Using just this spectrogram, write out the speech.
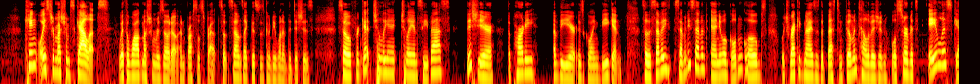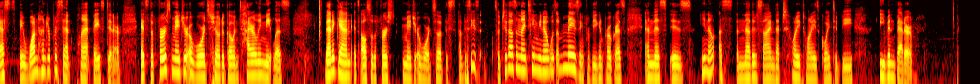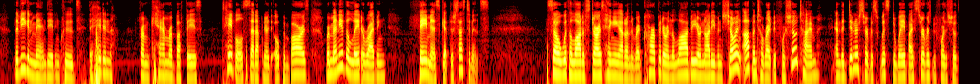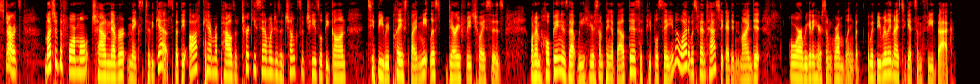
king oyster mushroom scallops with a wild mushroom risotto and Brussels sprouts. So it sounds like this was going to be one of the dishes. So forget Chilean, Chilean sea bass. This year, the party of the year is going vegan. So the 70, 77th annual Golden Globes, which recognizes the best in film and television, will serve its A-list guests a 100% plant-based dinner. It's the first major awards show to go entirely meatless. Then again, it's also the first major award show of this of the season. So 2019, we know, was amazing for vegan progress, and this is, you know, a, another sign that 2020 is going to be even better. The vegan mandate includes the hidden from camera buffets tables set up near the open bars, where many of the late arriving famous get their sustenance. So, with a lot of stars hanging out on the red carpet or in the lobby, or not even showing up until right before showtime, and the dinner service whisked away by servers before the show starts, much of the formal chow never makes it to the guests, but the off camera piles of turkey sandwiches and chunks of cheese will be gone to be replaced by meatless, dairy free choices. What I'm hoping is that we hear something about this. If people say, you know what, it was fantastic, I didn't mind it, or are we going to hear some grumbling? But it would be really nice to get some feedback.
